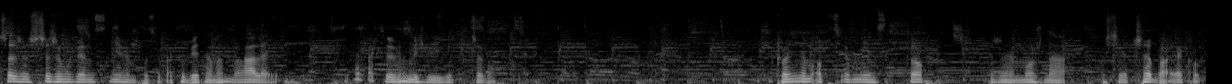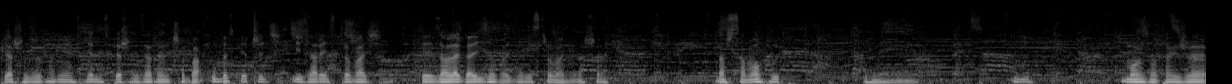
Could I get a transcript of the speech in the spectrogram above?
Szczerze, szczerze mówiąc, nie wiem po co ta kobieta nam, no ale ja tak sobie myśli, że trzeba. Kolejną opcją jest to, że można, właściwie trzeba jako pierwsze zadanie, jedno z pierwszych zadań trzeba ubezpieczyć i zarejestrować, y, zalegalizować, zarejestrować nasze, nasz samochód. I można także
